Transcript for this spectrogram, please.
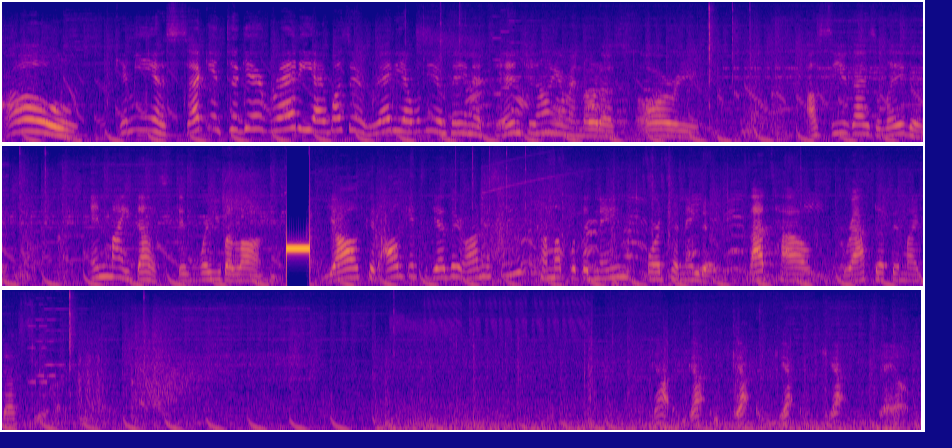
Oh, give me a second to get ready. I wasn't ready. I wasn't even paying attention. I don't even know the story. I'll see you guys later. In my dust is where you belong. Y'all could all get together, honestly, come up with a name for a tornado. That's how wrapped up in my dust you are. Got got got got got damn.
